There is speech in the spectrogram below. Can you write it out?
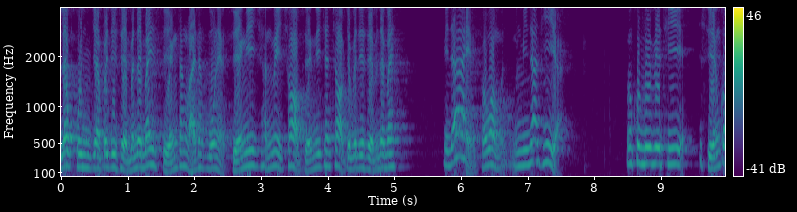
แล้วคุณจะปฏิเสธมันได้ไหมเสียงทั้งหลายทั้งปวงเนี่ยเสียงนี้ฉันไม่ชอบเสียงนี้ฉันชอบจะปฏิเสธมันได้ไหมไม่ได้ เพราะว่ามันมีหน้าที่อะเมื่อคุณมีเวทีเสียงก็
